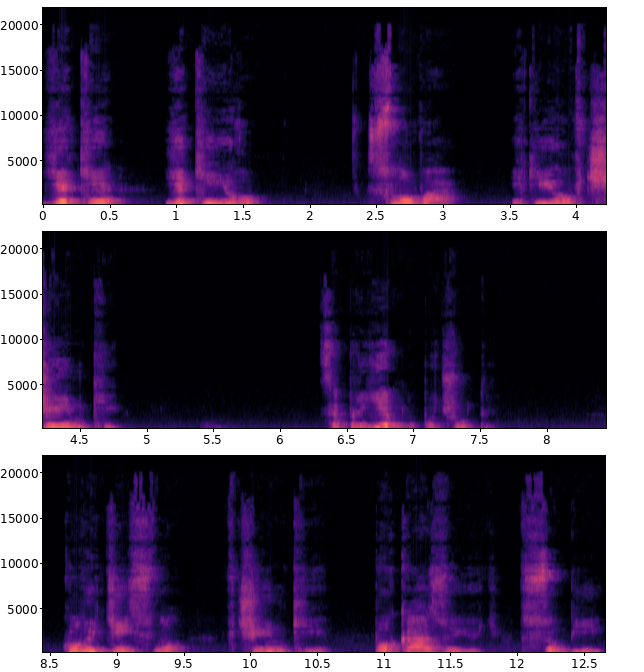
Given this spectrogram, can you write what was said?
які, які його слова, які його вчинки. Це приємно почути, коли дійсно вчинки показують в собі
